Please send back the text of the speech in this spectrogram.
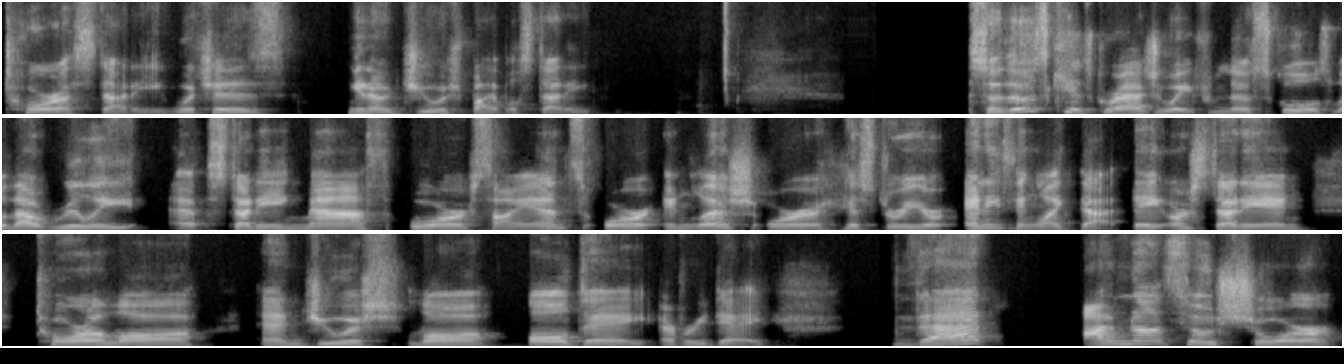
Torah study, which is, you know, Jewish Bible study so those kids graduate from those schools without really uh, studying math or science or english or history or anything like that they are studying torah law and jewish law all day every day that i'm not so sure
